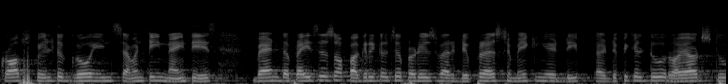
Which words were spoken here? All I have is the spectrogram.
Crops failed to grow in 1790s when the prices of agriculture produce were depressed, making it dif uh, difficult to ryots to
